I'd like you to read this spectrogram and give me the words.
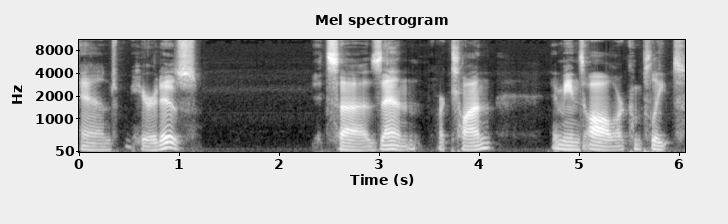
and here it is. It's uh, Zen, or Chuan, it means all or complete.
